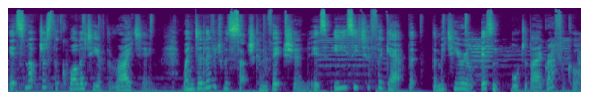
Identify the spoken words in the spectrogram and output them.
It's not just the quality of the writing. When delivered with such conviction, it's easy to forget that the material isn't autobiographical.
